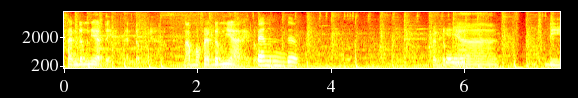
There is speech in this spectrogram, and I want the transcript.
fandomnya deh, fandomnya. Nama fandomnya itu. Fandom. fandomnya di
